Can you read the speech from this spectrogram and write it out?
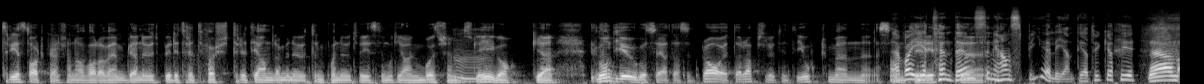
tre starter kanske han har, varav en blir han utbytt i 31-32 minuten på en utvisning mot Young Boys Champions Mm. League. Och, eh, det går inte att ljuga och säga att det har sett bra ut, det har det absolut inte gjort. Men samtidigt... vad är tendensen eh, i hans spel egentligen? Jag tycker att det... Nej, han,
